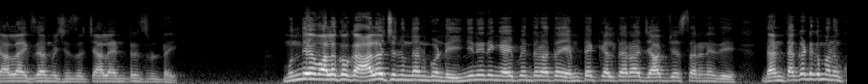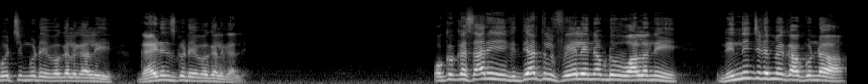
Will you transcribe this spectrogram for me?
చాలా ఎగ్జామినేషన్స్ చాలా ఎంట్రన్స్ ఉంటాయి. ముందే వాళ్ళకు ఒక ఆలోచన ఉందనుకోండి ఇంజనీరింగ్ అయిపోయిన తర్వాత ఎంటెక్ వెళ్తారా జాబ్ చేస్తారనేది. దానికి తగ్గట్టుగా మనం కోచింగ్ కూడా ఇవ్వగలగాలి గైడెన్స్ కూడా ఇవ్వగలగాలి. ఒక్కొక్కసారి విద్యార్థులు ఫెయిల్ అయినప్పుడు వాళ్ళని నిందించడమే కాకుండా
